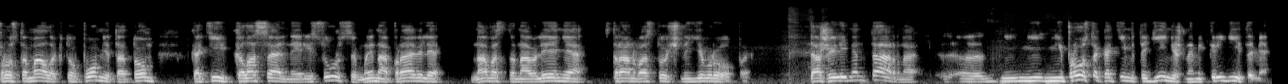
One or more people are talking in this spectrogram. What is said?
просто мало кто помнит о том, какие колоссальные ресурсы мы направили на восстановление стран Восточной Европы. Даже элементарно, э, не, не просто какими-то денежными кредитами,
